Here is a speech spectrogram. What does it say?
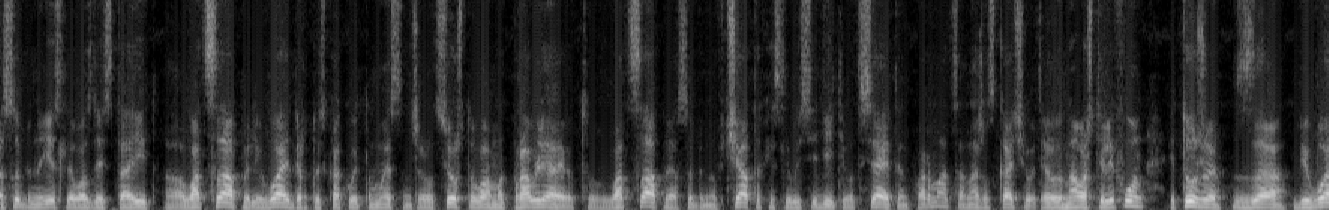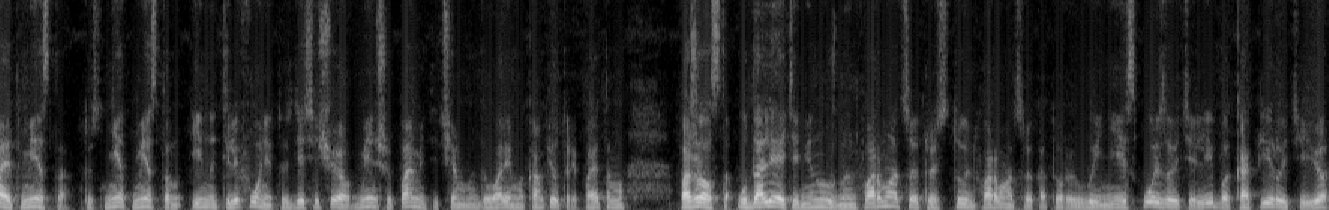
особенно если у вас здесь стоит э, WhatsApp или Viber, то есть какой-то мессенджер. Вот все, что вам отправляют в WhatsApp, и особенно в чатах, если вы сидите, вот вся эта информация, она же скачивает э, на ваш телефон и тоже забивает место. То есть нет места и на телефоне, то есть здесь еще меньше памяти, чем мы говорим о компьютере. Поэтому Пожалуйста, удаляйте ненужную информацию, то есть ту информацию, которую вы не используете, либо копируйте ее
